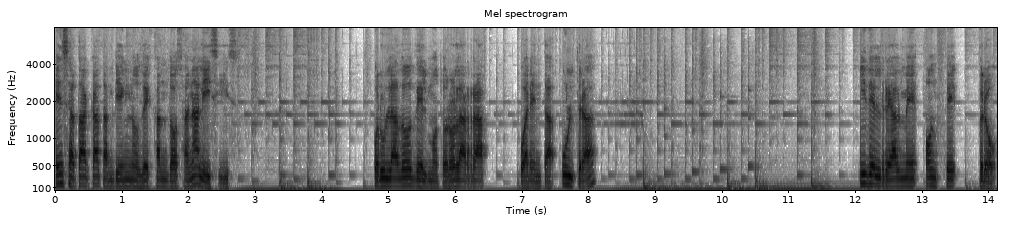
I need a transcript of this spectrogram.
En Sataka también nos dejan dos análisis. Por un lado del Motorola RAV 40 Ultra y del Realme 11 Pro.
